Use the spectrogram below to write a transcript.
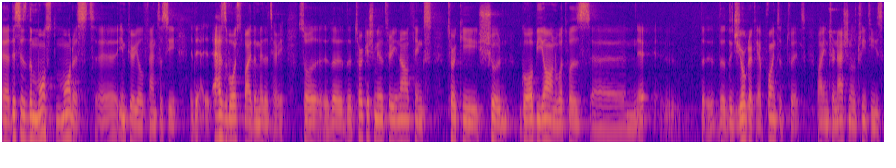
uh, this is the most modest uh, imperial fantasy, as voiced by the military. So the the Turkish military now thinks Turkey should go beyond what was uh, the, the, the geography appointed to it by international treaties,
